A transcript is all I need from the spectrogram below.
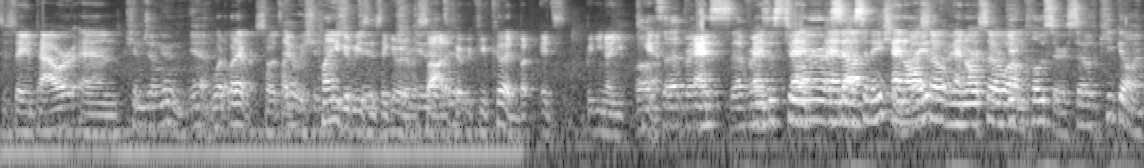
to stay in power, and Kim Jong Un, yeah. what- whatever. So it's like Yeah, there's should- plenty of good reasons do- to get rid of we should do Assad if, if you could, but it's but you know you Well, can't. so that brings And- us that brings and- us to and- our uh, assassination, and right? also I mean, and we're- also we're getting um, closer. So keep going.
